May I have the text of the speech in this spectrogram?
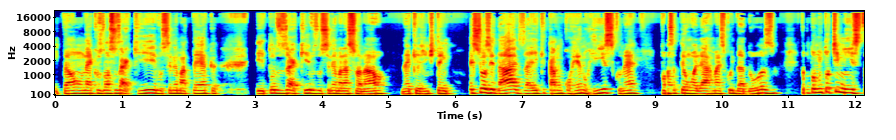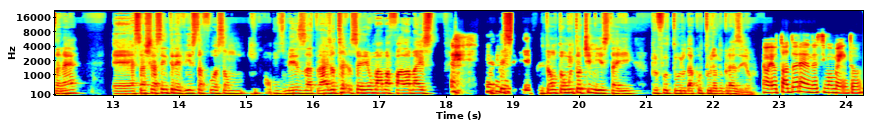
Então, né, que os nossos arquivos, Cinemateca e todos os arquivos do cinema nacional, né, que a gente tem preciosidades aí que estavam correndo risco, né, possa ter um olhar mais cuidadoso. Então, estou muito otimista, né? É, se acho que essa entrevista fosse um, uns meses atrás, eu seria uma, uma fala mais é, pessimista. Então, estou muito otimista aí para o futuro da cultura no Brasil. Eu estou adorando esse momento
